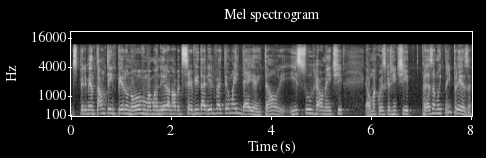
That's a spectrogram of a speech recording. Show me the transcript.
experimentar um tempero novo, uma maneira nova de servir, dali ele vai ter uma ideia. Então, isso realmente é uma coisa que a gente preza muito na empresa.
